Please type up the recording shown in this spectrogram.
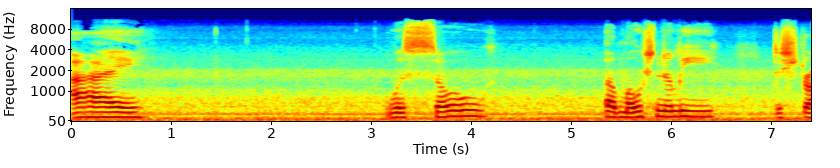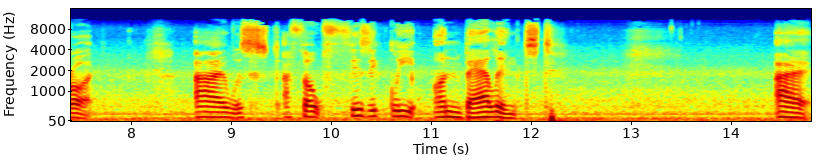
I was so emotionally distraught I was I felt physically unbalanced. I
